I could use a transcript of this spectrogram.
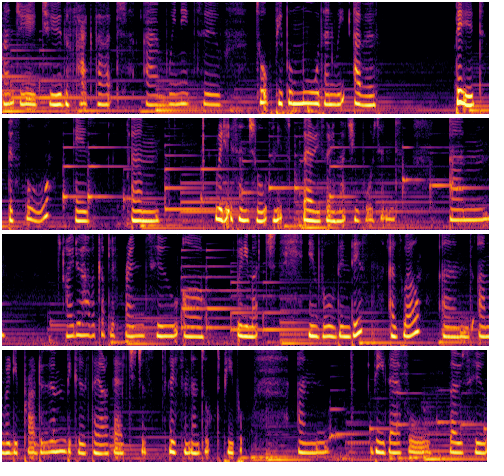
and due to the fact that um, we need to talk people more than we ever did before is um, really essential and it's very very much important um, i do have a couple of friends who are really much involved in this as well and i'm really proud of them because they are there to just listen and talk to people and be there for those who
